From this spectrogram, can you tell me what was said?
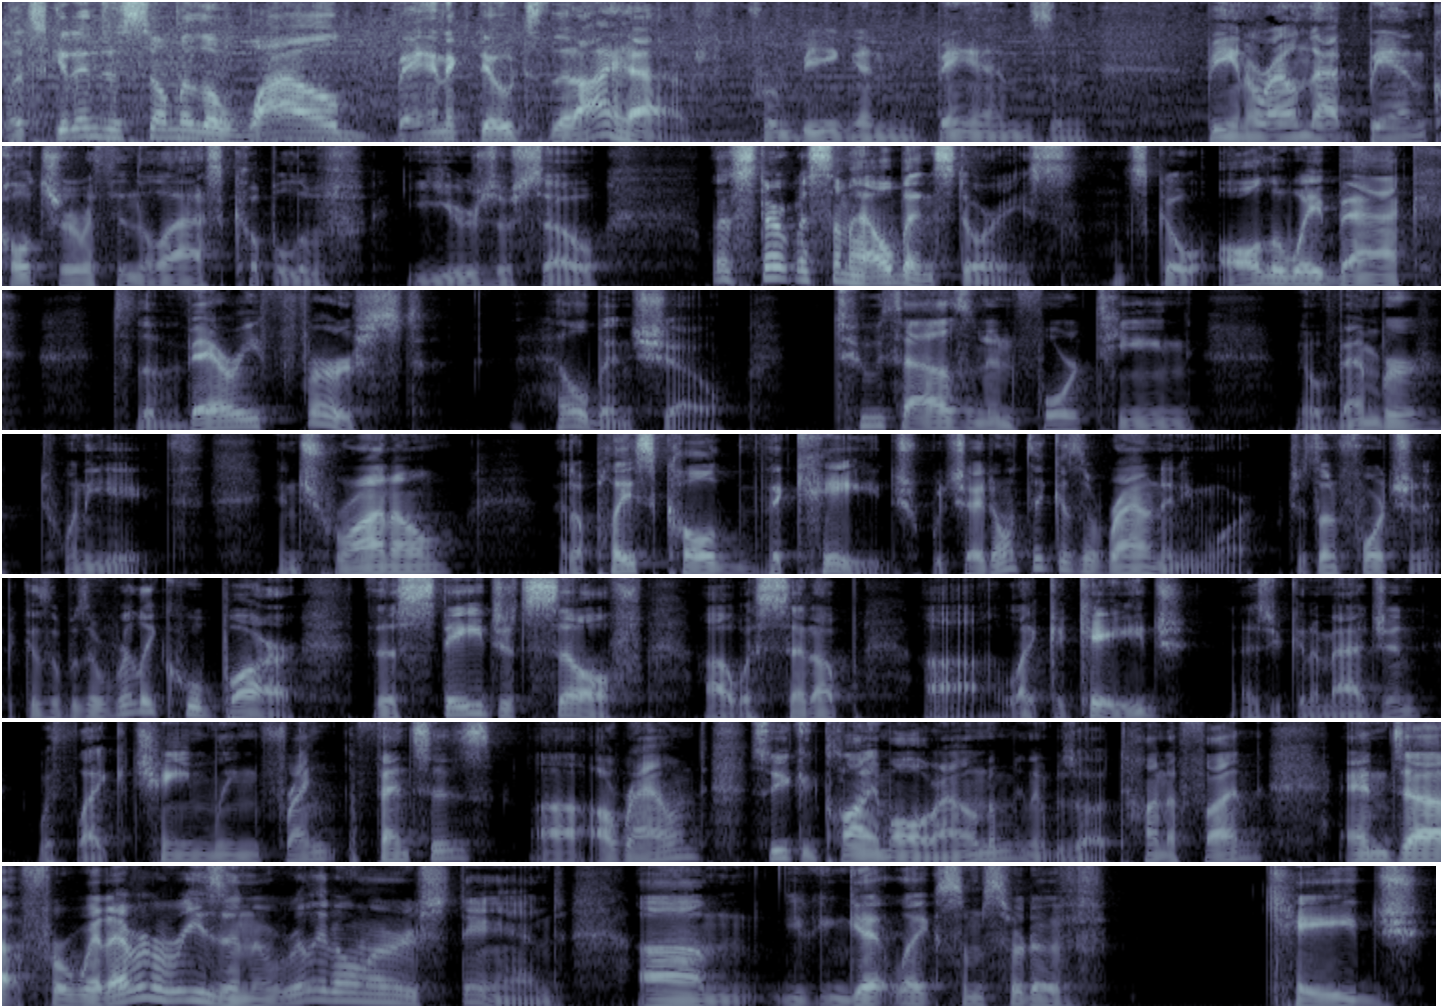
Let's get into some of the wild anecdotes that I have from being in bands and being around that band culture within the last couple of years or so. Let's start with some Hellbent stories. Let's go all the way back to the very first Hellbent show, 2014, November 28th, in Toronto at a place called The Cage, which I don't think is around anymore, is unfortunate because it was a really cool bar. The stage itself uh, was set up uh, like a cage, as you can imagine, with like chain link fences uh, around, so you can climb all around them, and it was a ton of fun. And uh, for whatever reason, I really don't understand. Um, you can get like some sort of cage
